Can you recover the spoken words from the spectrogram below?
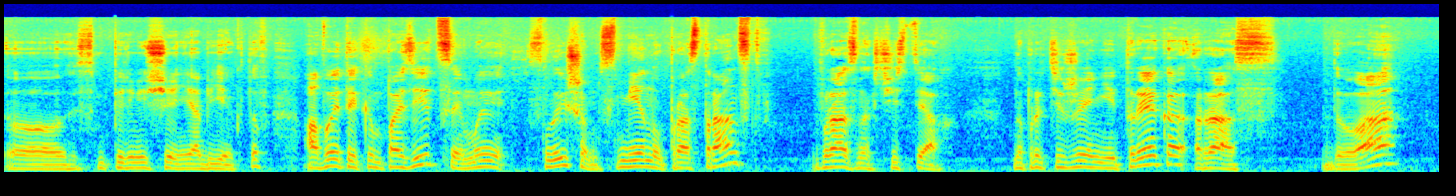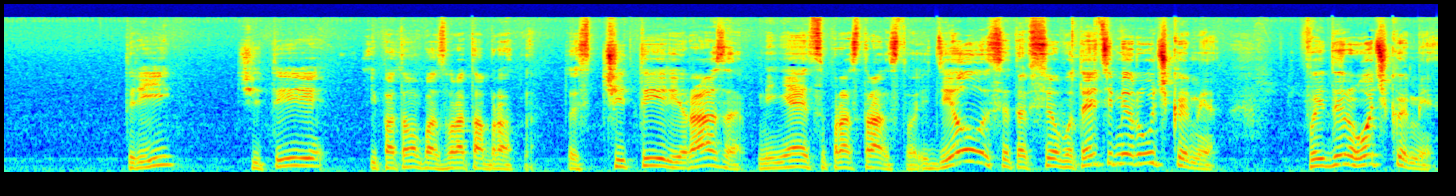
э, перемещение объектов, а в этой композиции мы слышим смену пространств в разных частях на протяжении трека раз, два, три, четыре, и потом возврат обратно. То есть четыре раза меняется пространство. И делалось это все вот этими ручками, фейдерочками.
